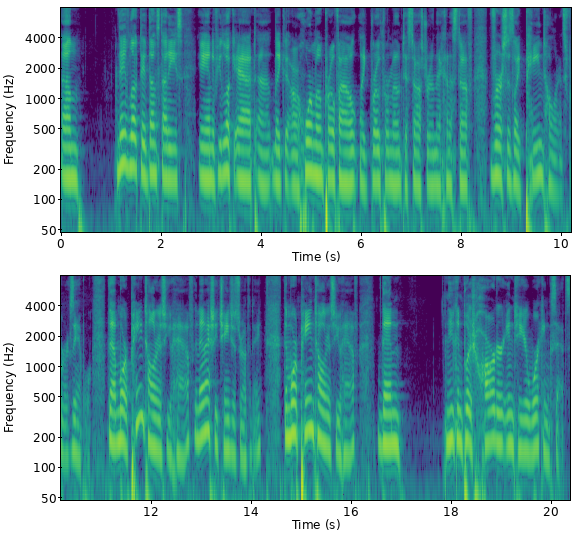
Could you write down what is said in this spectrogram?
blah. Um, they've looked, they've done studies, and if you look at uh, like our hormone profile, like growth hormone, testosterone, that kind of stuff, versus like pain tolerance, for example, the more pain tolerance you have, and that actually changes throughout the day, the more pain tolerance you have, then you can push harder into your working sets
